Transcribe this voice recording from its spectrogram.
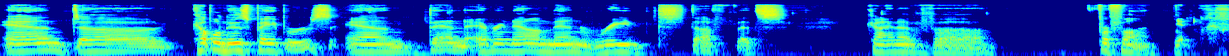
and a uh, couple newspapers, and then every now and then read stuff that's kind of uh, for fun. Yeah.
